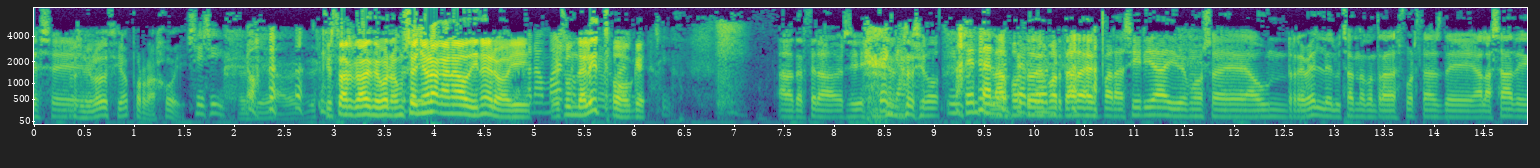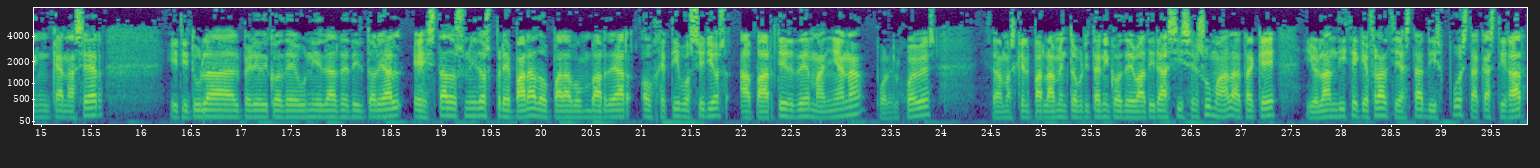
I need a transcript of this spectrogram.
es... Eh... Pues yo lo decía por Rajoy. Sí, sí. Es, que estás bueno, un señor ha ganado dinero y es un delito o qué. A la tercera, a ver si Venga, La foto de portada es para Siria y vemos eh, a un rebelde luchando contra las fuerzas de Al-Assad en Canaser y titula el periódico de Unidad Editorial Estados Unidos preparado para bombardear objetivos sirios a partir de mañana, por el jueves. Además que el Parlamento británico debatirá si se suma al ataque y Hollande dice que Francia está dispuesta a castigar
